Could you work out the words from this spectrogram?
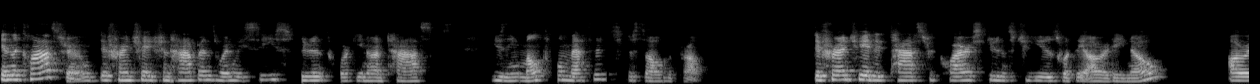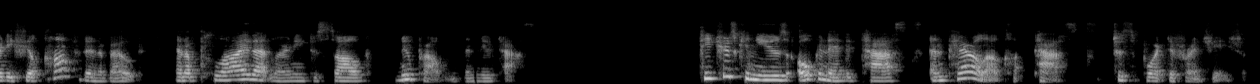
In the classroom, differentiation happens when we see students working on tasks using multiple methods to solve the problem. Differentiated tasks require students to use what they already know, already feel confident about, and apply that learning to solve new problems and new tasks. Teachers can use open-ended tasks and parallel tasks to support differentiation.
